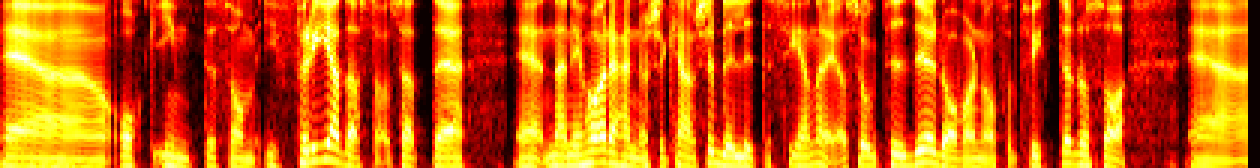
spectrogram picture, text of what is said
Eh, och inte som i fredags då. Så att eh, eh, när ni hör det här nu så kanske det blir lite senare. Jag såg tidigare idag var det någon som twittrade och sa eh,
